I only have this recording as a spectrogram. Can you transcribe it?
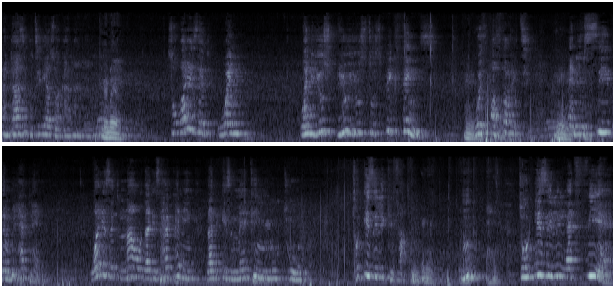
Andazi ukuthi iyazwakala na. Amen. So what is it when when you you used to speak things with authority and you see them happen? What is it now that is happening that is making you to to easily give up? Hmm? To easily let fear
